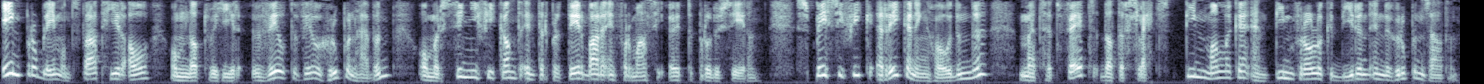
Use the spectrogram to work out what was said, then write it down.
Eén probleem ontstaat hier al omdat we hier veel te veel groepen hebben om er significant interpreteerbare informatie uit te produceren, specifiek rekening houdende met het feit dat er slechts tien mannelijke en tien vrouwelijke dieren in de groepen zaten.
